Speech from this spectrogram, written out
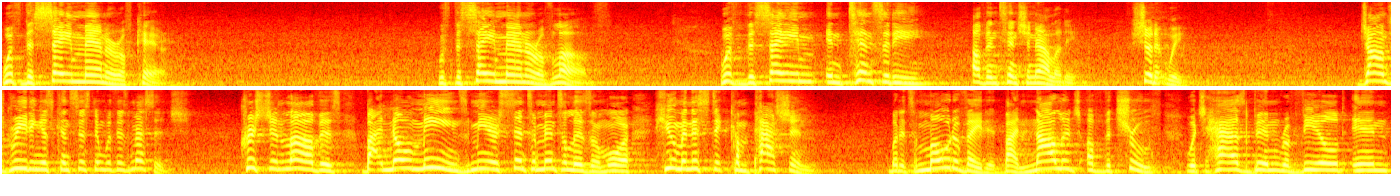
with the same manner of care, with the same manner of love, with the same intensity of intentionality? Shouldn't we? John's greeting is consistent with his message. Christian love is by no means mere sentimentalism or humanistic compassion, but it's motivated by knowledge of the truth which has been revealed in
